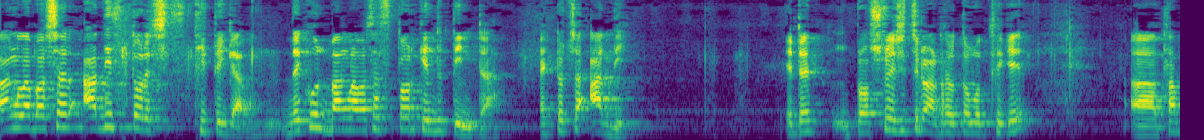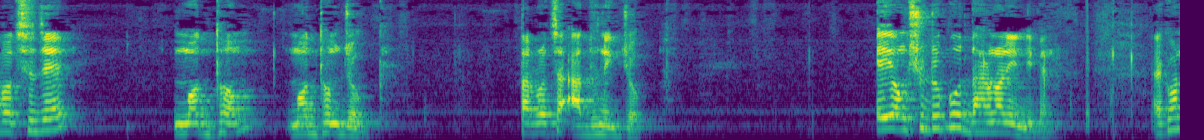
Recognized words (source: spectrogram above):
বাংলা ভাষার আদি স্তরের স্থিতিকাল। দেখুন, বাংলা ভাষার স্তর কিন্তু তিনটা। একটা হচ্ছে আদি। এটা প্রশ্ন এসেছিল আঠারোতম থেকে। তারপর হচ্ছে যে মধ্যম মধ্যম যুগ। তারপর হচ্ছে আধুনিক যুগ। এই অংশটুকু ধারণা নিয়ে নেবেন। এখন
